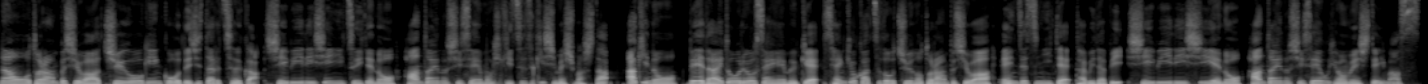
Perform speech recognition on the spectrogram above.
なお、トランプ氏は中央銀行デジタル通貨 CBDC についての反対の姿勢も引き続き示しました。秋の米大統領選へ向け選挙活動中のトランプ氏は演説にてたびたび CBDC への反対の姿勢を表明しています。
